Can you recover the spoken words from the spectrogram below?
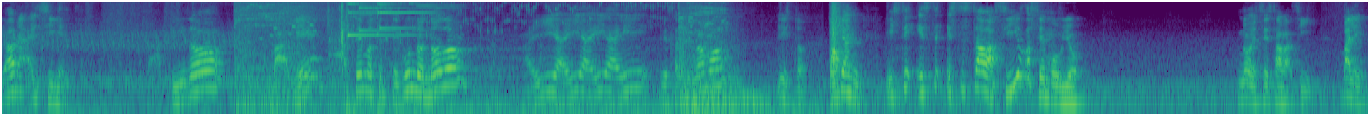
Y ahora el siguiente. Rápido. Vale. Hacemos el segundo nodo. Ahí, ahí, ahí, ahí. Desactivamos. Listo. Oigan, ¿este, este, ¿este está vacío o se movió? No, este está vacío. Vale,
